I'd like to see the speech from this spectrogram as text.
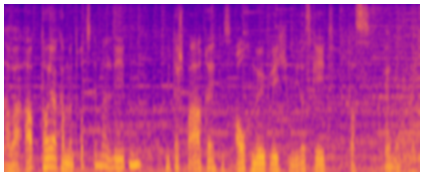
Aber Abenteuer kann man trotzdem erleben mit der Sprache. Das ist auch möglich. Und wie das geht, das hören wir gleich.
